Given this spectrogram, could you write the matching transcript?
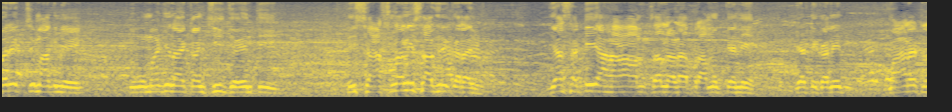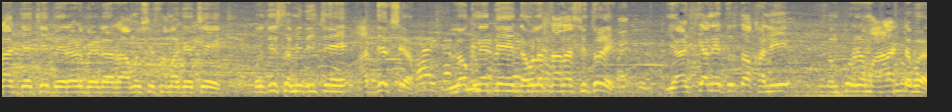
बरेचशी मागणी आहे की उमाजी नायकांची जयंती ही शासनाने साजरी करावी. यासाठी हा आमचा लढा प्रामुख्याने या ठिकाणी महाराष्ट्र राज्याचे बेरड बेडर रामोशी समाजाचे कृती समितीचे अध्यक्ष लोकनेते दौलत नाना यांच्या नेतृत्वाखाली संपूर्ण महाराष्ट्रभर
